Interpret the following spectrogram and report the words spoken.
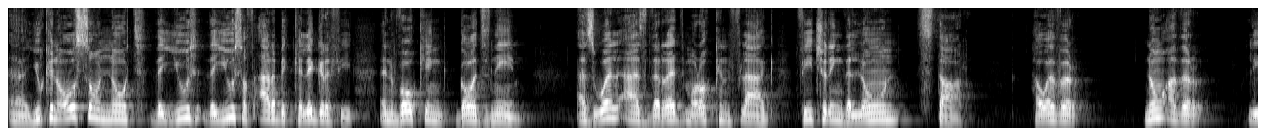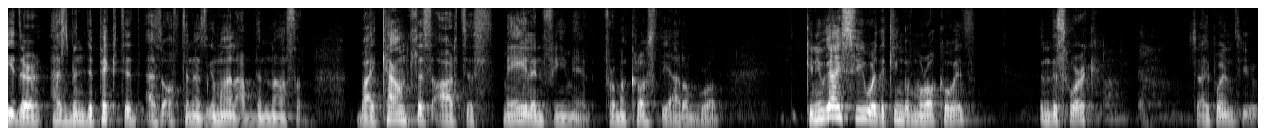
Uh, you can also note the use, the use of Arabic calligraphy invoking God's name, as well as the red Moroccan flag featuring the lone star. However, no other leader has been depicted as often as Gamal Abdel Nasser by countless artists, male and female, from across the Arab world. Can you guys see where the King of Morocco is in this work? Shall I point to you?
